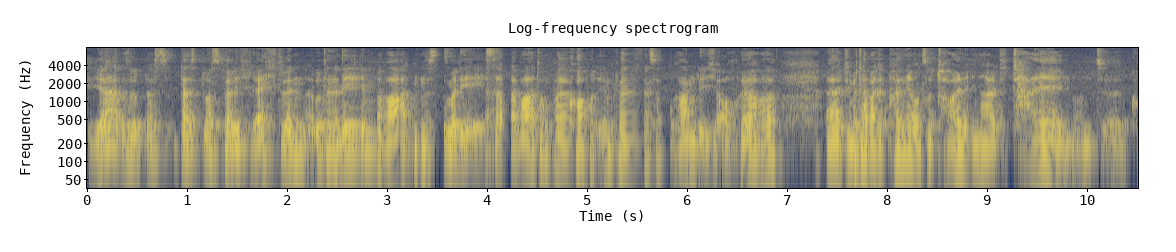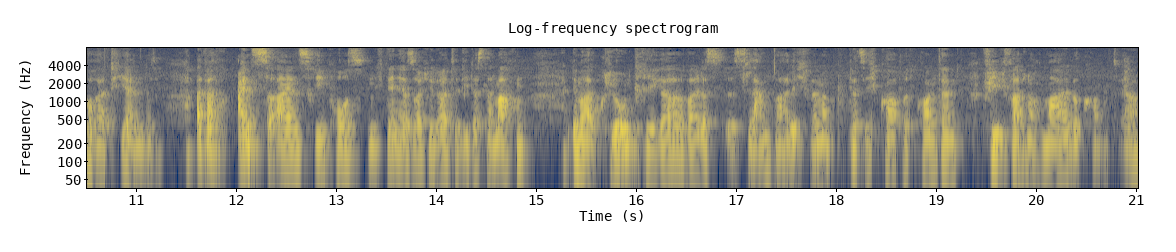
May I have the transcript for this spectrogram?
Ja, also das, das, du hast völlig recht. Wenn Unternehmen erwarten, das ist immer die erste Erwartung bei Corporate Influencer Programmen, die ich auch höre. Äh, die Mitarbeiter können ja unsere tollen Inhalte teilen und äh, kuratieren. Einfach eins zu eins reposten. Ich nenne ja solche Leute, die das da machen, immer Klonkrieger, weil das ist langweilig, wenn man plötzlich Corporate Content vielfach nochmal bekommt. Ja?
